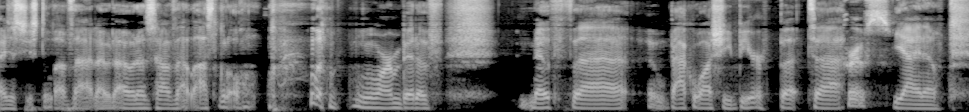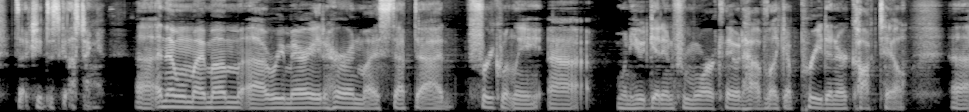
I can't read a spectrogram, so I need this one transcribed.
I just used to love that. I would, I would always have that last little, little warm bit of mouth uh, backwashy beer. But uh, gross. Yeah, I know. It's actually disgusting. Uh, and then when my mom uh, remarried, her and my stepdad frequently, uh, when he would get in from work, they would have like a pre-dinner cocktail. Uh,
